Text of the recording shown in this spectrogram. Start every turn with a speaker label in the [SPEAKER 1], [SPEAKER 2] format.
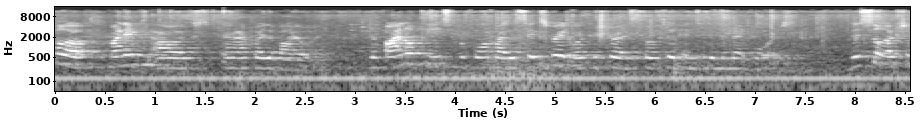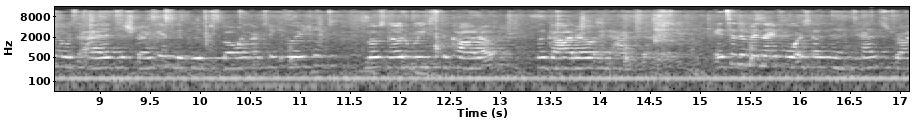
[SPEAKER 1] Hello, my name is Alex, and I play the violin. The final piece, performed by the sixth grade orchestra, is Tilted into the Midnight Forest. This selection was added to strengthen the group's bowing articulations, most notably staccato, legato, and accent. Into the Midnight Forest has an intense, driving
